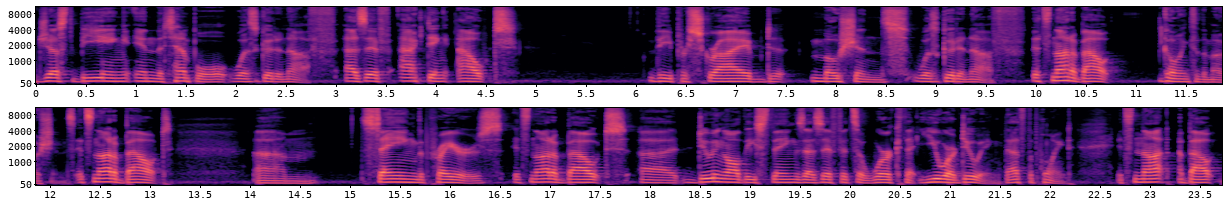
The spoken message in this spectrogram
just being in the temple was good enough, as if acting out the prescribed motions was good enough. It's not about going through the motions. It's not about um, saying the prayers. It's not about uh, doing all these things as if it's a work that you are doing. That's the point. It's not about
